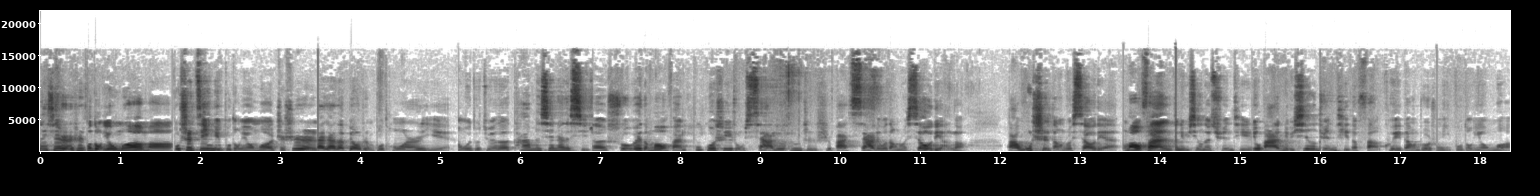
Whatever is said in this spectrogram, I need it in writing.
那些人是不懂幽默吗？不是金女不懂幽默，只是大家的标准不同而已。我就觉得他们现在的喜他，所谓的冒犯不过是一种下流，他们只是把下流当做笑点了。把无耻当做笑点，冒犯女性的群体，又把女性群体的反馈当做说你不懂幽默。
